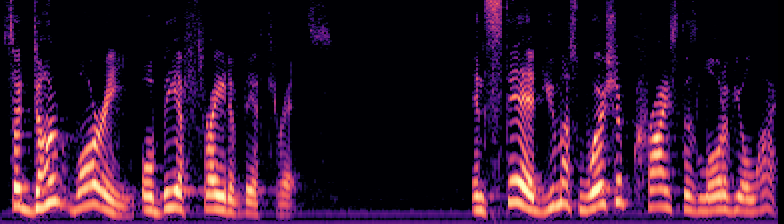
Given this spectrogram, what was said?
So don't worry or be afraid of their threats. Instead, you must worship Christ as Lord of your life.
